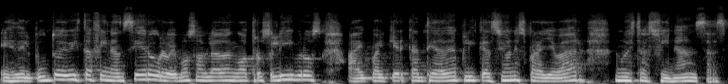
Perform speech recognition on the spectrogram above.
Desde el punto de vista financiero, lo hemos hablado en otros libros, hay cualquier cantidad de aplicaciones para llevar nuestras finanzas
